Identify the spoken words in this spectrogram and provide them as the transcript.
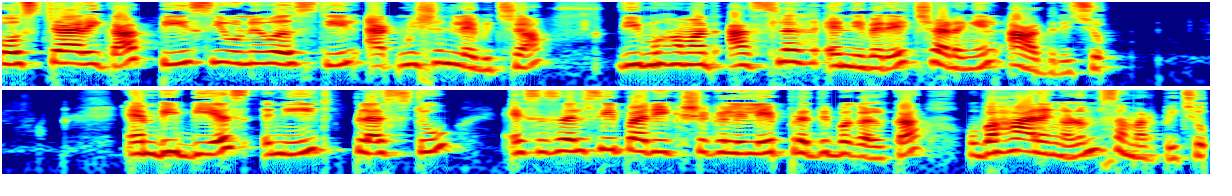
Costa Rica peace യൂണിവേഴ്സിറ്റിയിൽ അഡ്മിഷൻ ലഭിച്ച വി മുഹമ്മദ് അസ്ലഹ് എന്നിവരെ ചടങ്ങിൽ ആദരിച്ചു. M B B S NEET plus two S S L C പരീക്ഷകളിലെ പ്രതിഭകൾക്ക് ഉപഹാരങ്ങളും സമർപ്പിച്ചു.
